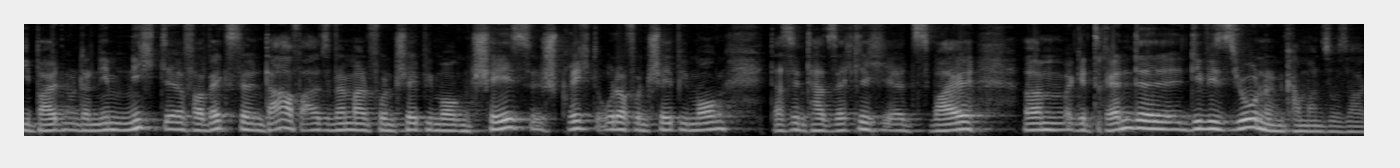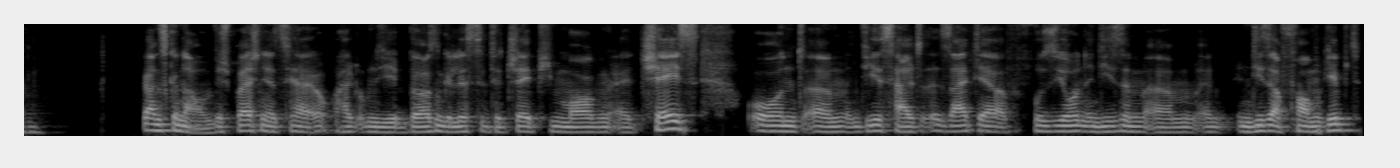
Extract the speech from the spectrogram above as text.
die beiden Unternehmen nicht äh, verwechseln darf. Also wenn man von JP Morgan Chase spricht oder von JP Morgan, das sind tatsächlich äh, zwei ähm, getrennte Divisionen, kann man so sagen. Ganz genau. Wir sprechen jetzt ja halt um die börsengelistete JP Morgan äh, Chase und ähm, die es halt seit der Fusion in, diesem, ähm, in dieser Form gibt.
